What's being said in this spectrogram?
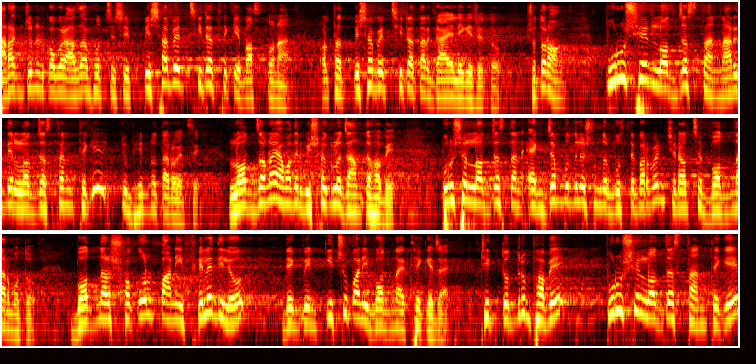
আর একজনের কবরে আজাব হচ্ছে, সে পেশাবের ছিটা থেকে বাঁচত না। অর্থাৎ পেশাবের ছিটা তার গায়ে লেগে যেত। সুতরাং পুরুষের লজ্জাস্থান, নারীদের লজ্জাস্থান থেকে একটু ভিন্নতা রয়েছে। লজ্জা নয়, আমাদের বিষয়গুলো জানতে হবে। পুরুষের লজ্জাস্থান এক্সাম্পল দিলে সুন্দর বুঝতে পারবেন, সেটা হচ্ছে বদনার মতো। বদনার সকল পানি ফেলে দিলেও দেখবেন কিছু পানি বদনায় থেকে যায়। ঠিক তদ্রূপভাবে পুরুষের লজ্জাস্থান থেকে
